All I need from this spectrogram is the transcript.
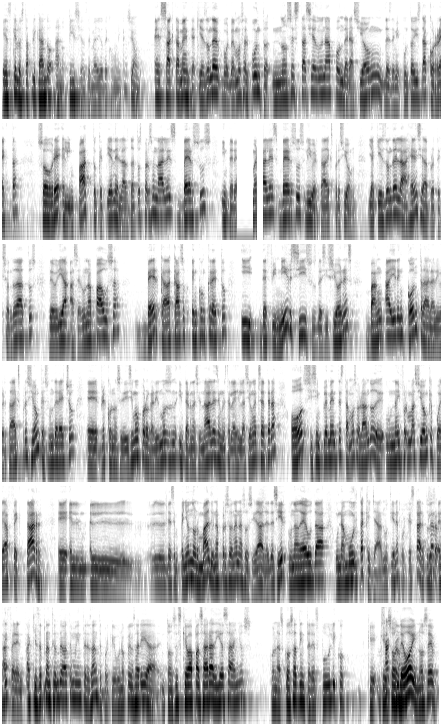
es que lo está aplicando a noticias de medios de comunicación. Exactamente, aquí es donde volvemos al punto. No se está haciendo una ponderación, desde mi punto de vista, correcta sobre el impacto que tienen los datos personales versus intereses comerciales versus libertad de expresión. Y aquí es donde la Agencia de Protección de Datos debería hacer una pausa, ver cada caso en concreto y definir si sus decisiones van a ir en contra de la libertad de expresión, que es un derecho eh, reconocidísimo por organismos internacionales en nuestra legislación, etcétera, o si simplemente estamos hablando de una información que puede afectar eh, el, el, desempeño normal de una persona en la sociedad, es decir, una deuda, una multa que ya no tiene por qué estar. Entonces es diferente. Aquí se plantea un debate muy interesante, porque uno pensaría, entonces, ¿qué va a pasar a 10 años? Con las cosas de interés público que, son de hoy. No sé,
